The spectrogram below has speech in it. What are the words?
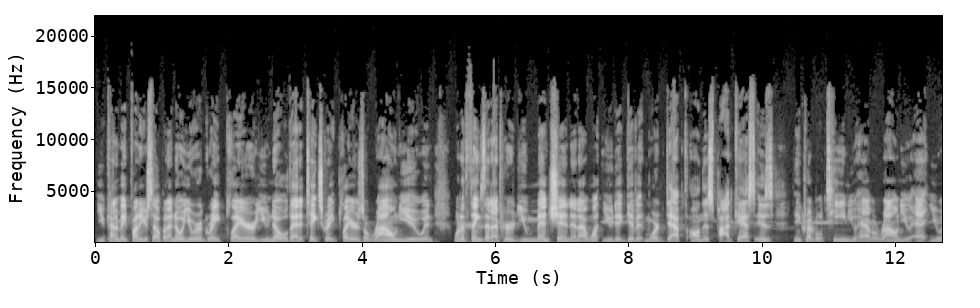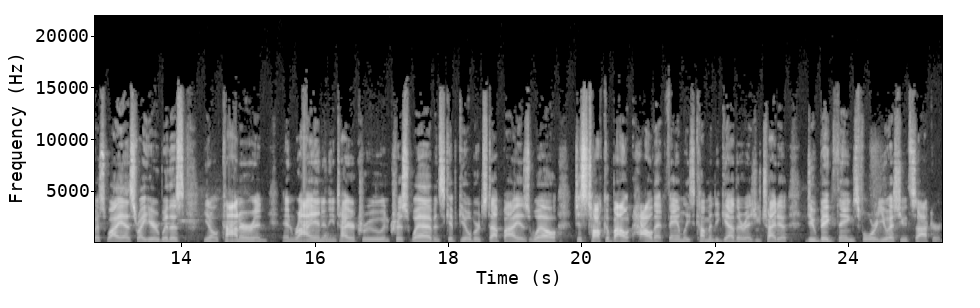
you kind of made fun of yourself, but I know you were a great player. You know that it takes great players around you. And one of the things that I've heard you mention, and I want you to give it more depth on this podcast, is the incredible team you have around you at USYS. Right here with us, you know, Connor and, and Ryan and the entire crew, and Chris Webb and Skip Gilbert stopped by as well. Just talk about how that family's coming together as you try to do big things for US Youth Soccer.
